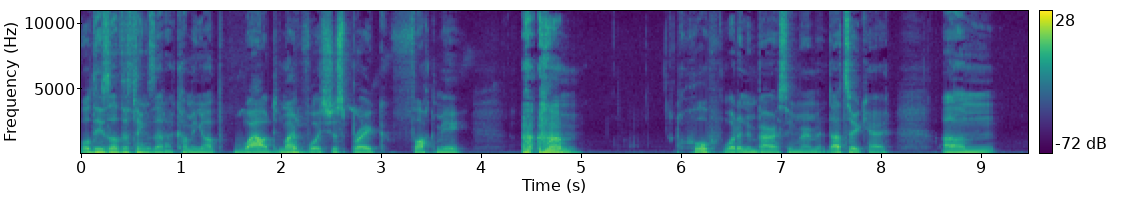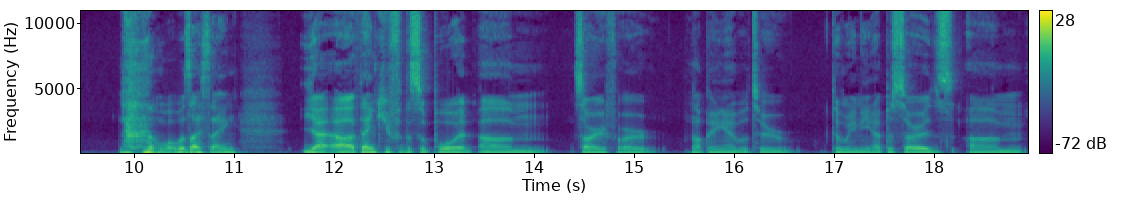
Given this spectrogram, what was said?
all these other things that are coming up. Wow, did my voice just break? Fuck me. Whew, what an embarrassing moment. That's okay. Um, what was I saying? Yeah, uh, thank you for the support. Um, sorry for not being able to do any episodes um,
